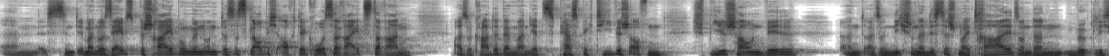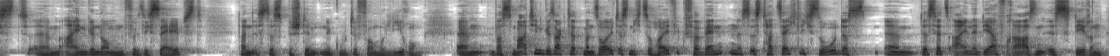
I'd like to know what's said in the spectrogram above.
Ähm, es sind immer nur Selbstbeschreibungen und das ist, glaube ich, auch der große Reiz daran. Also gerade wenn man jetzt perspektivisch auf ein Spiel schauen will und also nicht journalistisch neutral, sondern möglichst ähm, eingenommen für sich selbst, dann ist das bestimmt eine gute Formulierung. Ähm, was Martin gesagt hat, man sollte es nicht so häufig verwenden. Es ist tatsächlich so, dass ähm, das jetzt eine der Phrasen ist, deren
